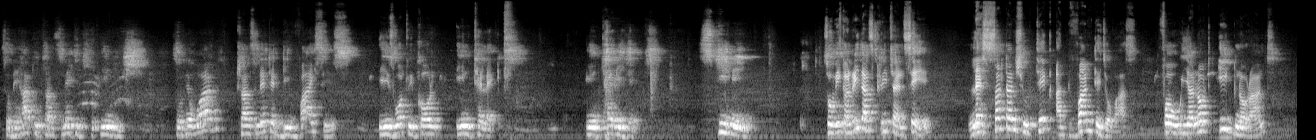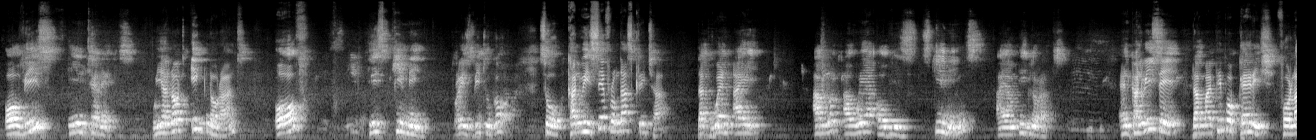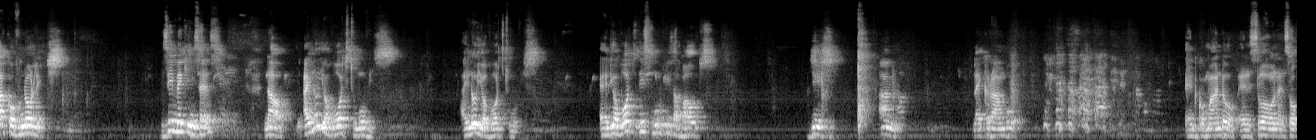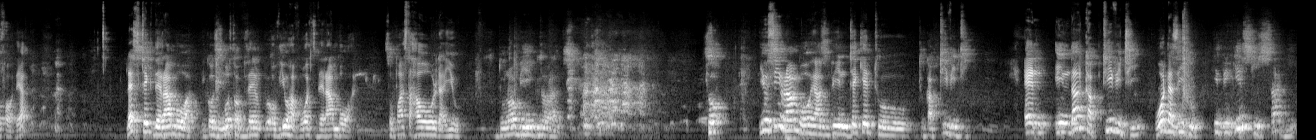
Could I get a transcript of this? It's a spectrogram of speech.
So they had to translate it to English. So the word translated devices is what we call intellect, intelligence, scheming. So we can read that scripture and say, lest Satan should take advantage of us, for we are not ignorant of his intellect. We are not ignorant of his scheming. Praise be to God. So, can we say from that scripture that when I am not aware of his schemings, I am ignorant? And can we say that my people perish for lack of knowledge? Is it making sense? Now, I know you have watched movies. I know you have watched movies. And you have watched these movies about Jeshi, army, like Rambo and Commando and so on and so forth. Yeah? Let's take the Rambo one because most of them of you have watched the Rambo one. So, Pastor, how old are you? Do not be ignorant. so, you see, Rambo has been taken to, to captivity. And in that captivity, what does he do? He begins to study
